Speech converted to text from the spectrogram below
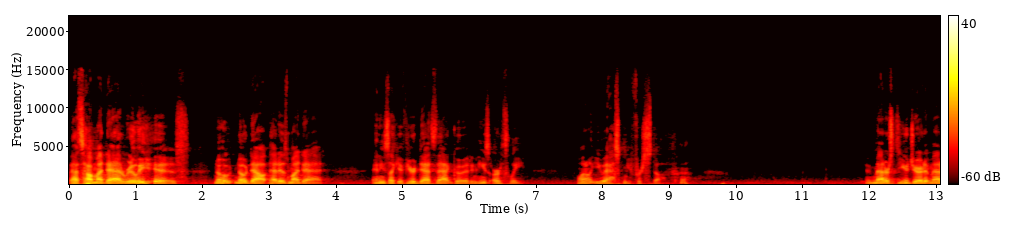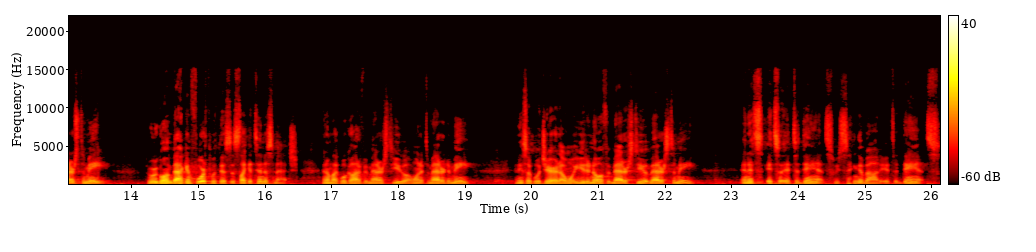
That's how my dad really is. No, no doubt, that is my dad. And he's like, if your dad's that good and he's earthly, why don't you ask me for stuff? it matters to you, Jared, it matters to me. we're going back and forth with this. It's like a tennis match. And I'm like, well, God, if it matters to you, I want it to matter to me. And he's like, well, Jared, I want you to know if it matters to you, it matters to me. And it's, it's, a, it's a dance. We sing about it. It's a dance.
